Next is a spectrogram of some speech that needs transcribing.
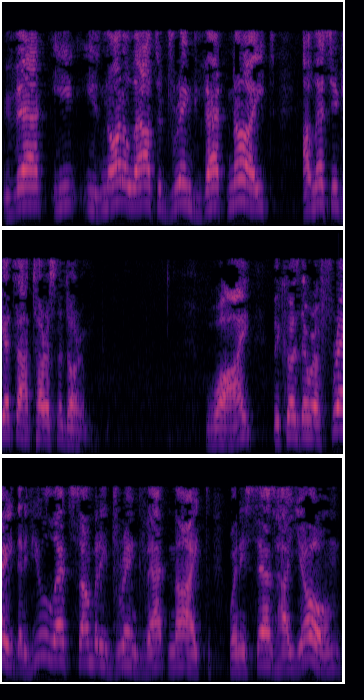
that he, he's not allowed to drink that night unless he gets a hataras nadorim. Why? Because they were afraid that if you let somebody drink that night when he says Hayom,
